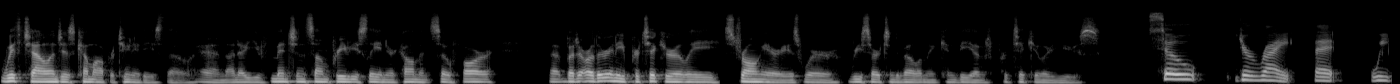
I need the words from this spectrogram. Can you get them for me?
With challenges come opportunities, though. And I know you've mentioned some previously in your comments so far. Uh, but are there any particularly strong areas where research and development can be of particular use? So you're right that we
